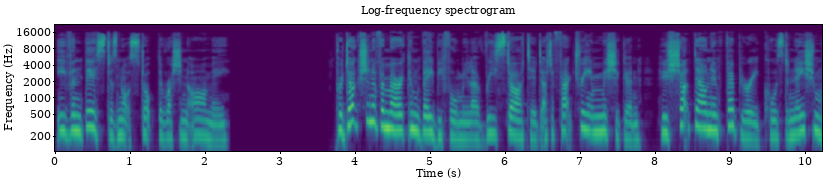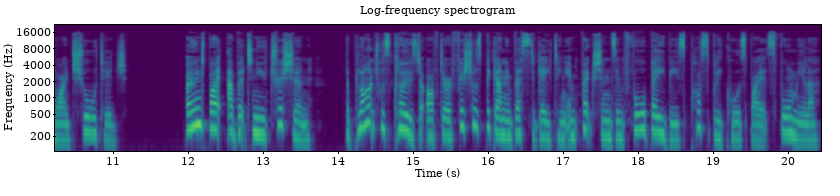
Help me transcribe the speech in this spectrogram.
Even this does not stop the Russian army. Production of American baby formula restarted at a factory in Michigan whose shutdown in February caused a nationwide shortage. Owned by Abbott Nutrition, the plant was closed after officials began investigating infections in four babies possibly caused by its formula.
